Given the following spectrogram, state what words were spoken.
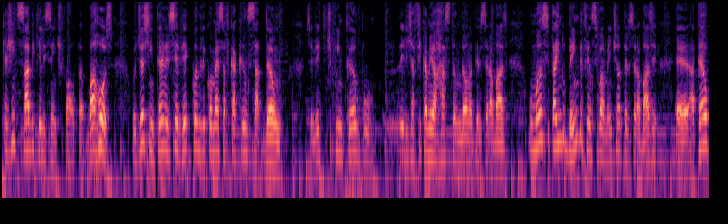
que a gente sabe que ele sente falta. Barros, o Justin Turner, você vê que quando ele começa a ficar cansadão, você vê que tipo em campo ele já fica meio arrastandão na terceira base. O Mansi tá indo bem defensivamente na terceira base. É, até o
